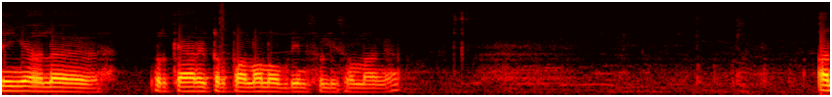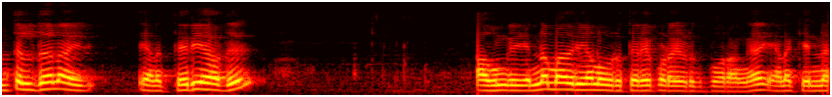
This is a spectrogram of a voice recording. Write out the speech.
நீங்கள் அதில் ஒரு கேரக்டர் பண்ணணும் அப்படின்னு சொல்லி சொன்னாங்க. அன்டில் தென் எனக்கு தெரியாது. அவங்க என்ன மாதிரியான ஒரு திரைப்படம் எடுக்க போகிறாங்க எனக்கு என்ன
